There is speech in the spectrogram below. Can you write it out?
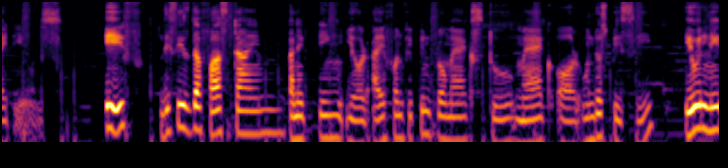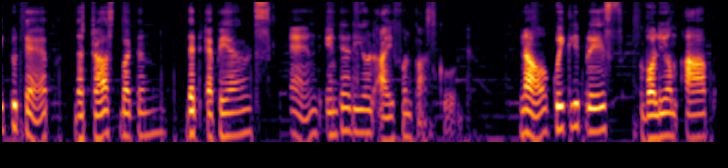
iTunes. If this is the first time connecting your iPhone 15 Pro Max to Mac or Windows PC, you will need to tap the trust button that appears and enter your iPhone passcode. Now quickly press volume up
